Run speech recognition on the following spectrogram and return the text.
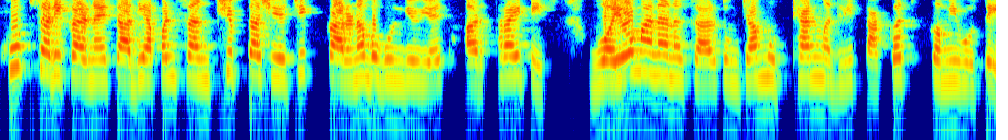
खूप सारी कारणं आहेत. आधी आपण संक्षिप्त अशी ह्याची कारण बघून घेऊयात. अर्थरायटिस वयोमानानुसार तुमच्या मुठ्यांमधली ताकद कमी होते.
